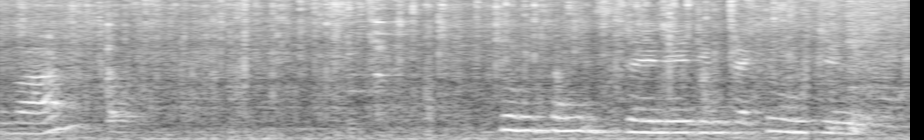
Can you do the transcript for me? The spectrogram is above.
এবার চুংপুং স্টাইলে ডিমটাকে উল্টে নেব।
